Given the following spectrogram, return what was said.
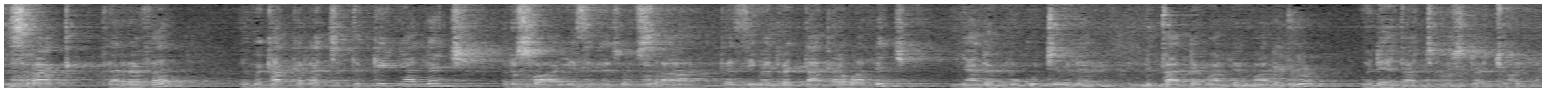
ምስራቅ ተረፈ በመካከላችን ትገኛለች። እርሷ የሥነ ጽሑፍ ስራ ከዚህ መድረክ ታቀርባለች። እኛ ደግሞ ቁጭ ብለን እንታደማለን ማለት ነው። ወደ እህታችን ወስዳችኋለሁ።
